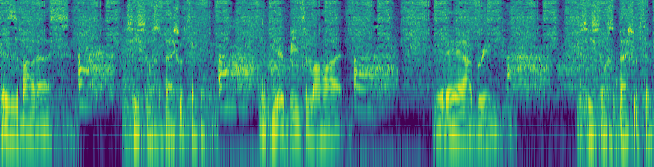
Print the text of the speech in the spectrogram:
This is about us. She's so special to me. Yeah, it beats in my heart. Yeah, the air I breathe. She's so special to me.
